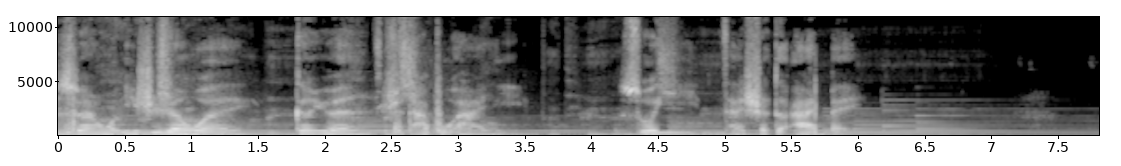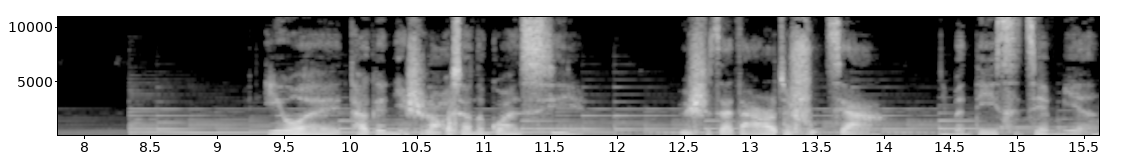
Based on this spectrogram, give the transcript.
虽然我一直认为根源是他不爱你，所以才舍得暧昧。因为他跟你是老乡的关系，于是，在大二的暑假，你们第一次见面。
